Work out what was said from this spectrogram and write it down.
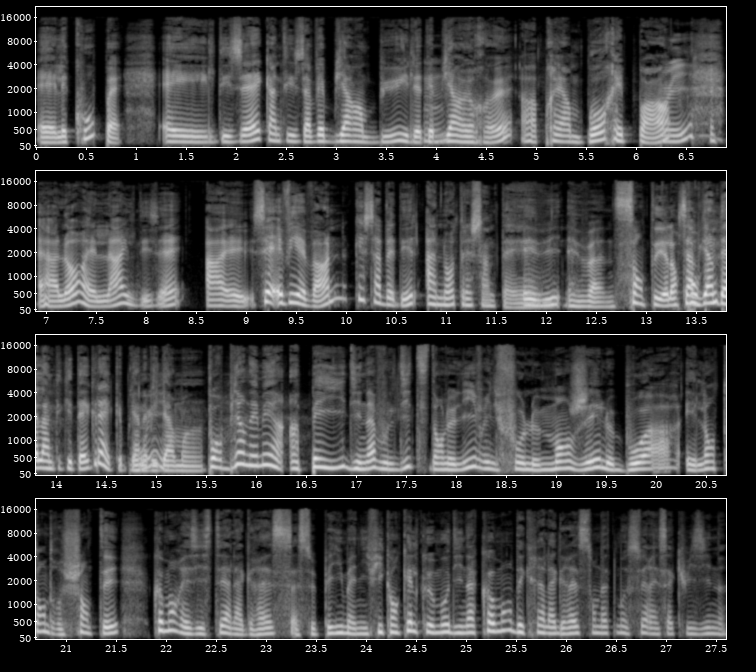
les coupes, et ils disaient quand ils avaient bien bu, ils étaient bien heureux, après un beau repas. Oui. Et alors, et là, ils disaient, c'est Evi Evan, que ça veut dire à notre santé. Evi Evan, santé. Alors ça pour... vient de l'Antiquité grecque, bien Oui. évidemment. Pour bien aimer un, un pays, Dina, vous le dites dans le livre, il faut le manger, le boire et l'entendre chanter. Comment résister à la Grèce, à ce pays magnifique? En quelques mots, Dina, comment décrire la Grèce, son atmosphère et sa cuisine?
